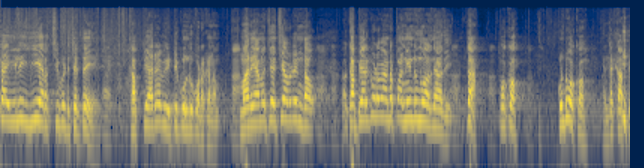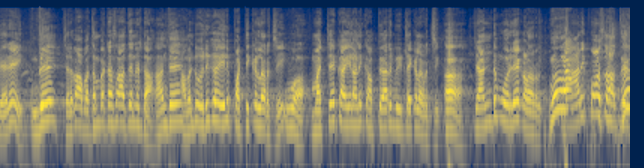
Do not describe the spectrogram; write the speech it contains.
കയ്യിൽ ഈ ഇറച്ചി പിടിച്ചിട്ടേ കപ്പ്യാരെ വീട്ടിൽ കൊണ്ട് കൊടുക്കണം. മറിയാമ്മ ചേച്ചി അവിടെ ഉണ്ടാവും. കപ്പ്യാർക്ക് ഇവിടെ വേണ്ട പണിയുണ്ടെന്ന് പറഞ്ഞാൽ മതി. കേട്ടാ പൊക്കോ. കൊണ്ടുപോക്കോ? എന്റെ കപ്പ്യാരേ എന്ത്? ചിലപ്പോ അബദ്ധം പറ്റാൻ സാധ്യത കേട്ടാ അതെ അവന്റെ ഒരു കയ്യിൽ പട്ടിക്കുള്ള ഇറച്ചി മറ്റേ കയ്യിലാണ് കപ്പ്യാറ് വീട്ടിലേക്ക് ഇറച്ചി. രണ്ടും ഒരേ കളർ മാറിപ്പോ സാധ്യത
